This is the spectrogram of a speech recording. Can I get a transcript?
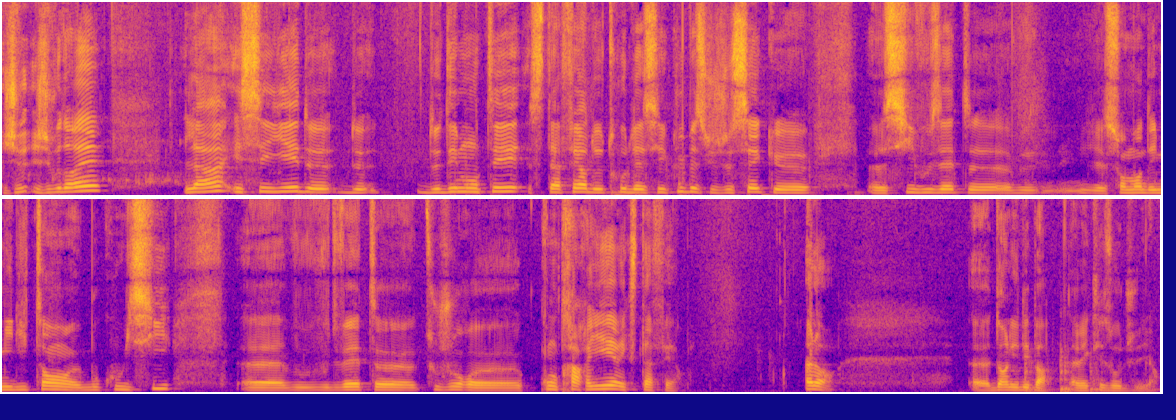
je, voudrais là essayer de, démonter cette affaire de trou de la Sécu parce que je sais que euh, si vous êtes, euh, il y a sûrement des militants, euh, beaucoup ici, vous, devez être toujours contrarié avec cette affaire. Alors, dans les débats avec les autres, je veux dire.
